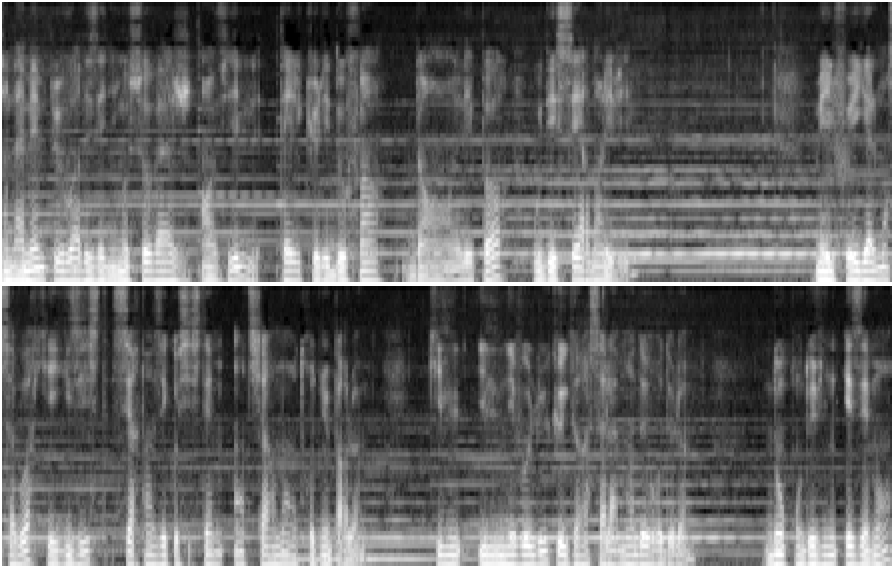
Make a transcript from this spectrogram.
On a même pu voir des animaux sauvages en ville, tels que les dauphins dans les ports ou des cerfs dans les villes. Mais il faut également savoir qu'il existe certains écosystèmes entièrement entretenus par l'homme, qu'ils n'évoluent que grâce à la main-d'œuvre de l'homme. Donc on devine aisément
